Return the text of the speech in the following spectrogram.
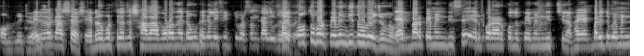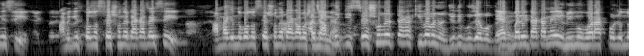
কমপ্লিট হয়ে গেছে। কাজ শেষ। এটার উপর থেকে যে সাদা বরণ এটা উঠে গেলে ফিফটি পার্সেন্ট কালি উঠে ভাই যাবে। কতবার পেমেন্ট দিতে হবে এর জন্য? একবার পেমেন্ট দিছে এরপর আর কোনো পেমেন্ট নিচ্ছি না। ভাই একবারই তো পেমেন্ট নিচ্ছি আমি কি কোনো সেশনে টাকা চাইছি? আমরা কিন্তু কোনো সেশনে টাকা পয়সা আচ্ছা নিই না। আপনি কি সেশনের টাকা কীভাবে নেন যদি বুঝে বলতেন একবারই টাকা নেই রিমুভ হওয়ার আগ পর্যন্ত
